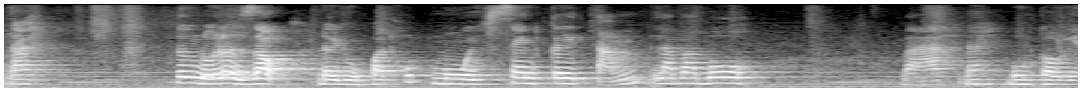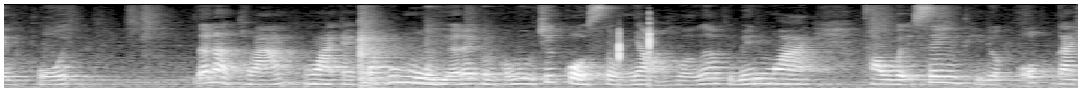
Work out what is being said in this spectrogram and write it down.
đây, tương đối là rộng, đầy đủ quạt hút mùi sen cây tắm, lavabo. Và đây, bồn cầu liền khối rất là thoáng. Ngoài cái quạt hút mùi thì ở đây còn có một chiếc cột sổ nhỏ hướng ở phía bên ngoài. Phòng vệ sinh thì được ốp gạch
